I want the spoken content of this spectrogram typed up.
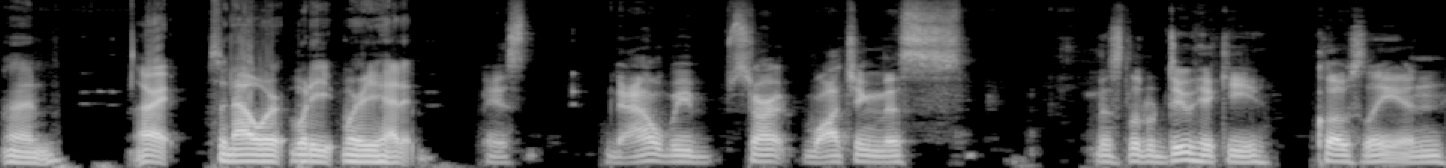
And all right. So now where what are you where are you headed? Yes. Now we start watching this this little doohickey closely and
